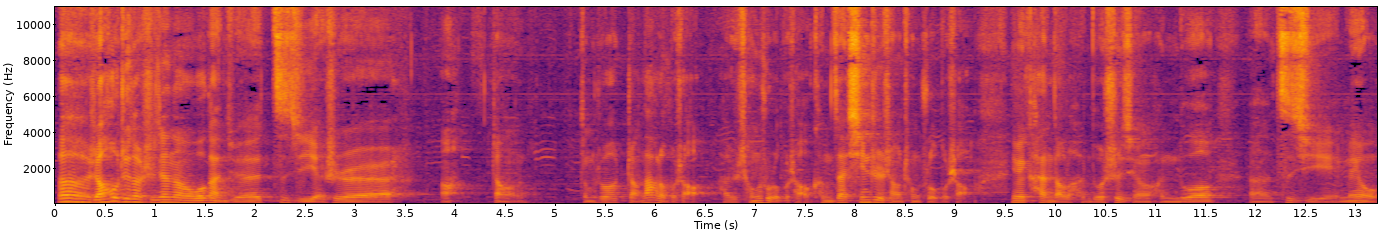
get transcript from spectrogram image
呃，然后这段时间呢，我感觉自己也是啊，长，怎么说，长大了不少，还是成熟了不少，可能在心智上成熟了不少，因为看到了很多事情，很多。呃，自己没有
